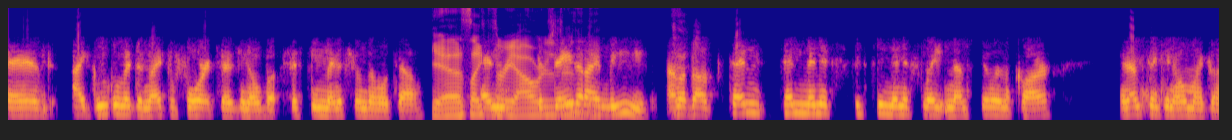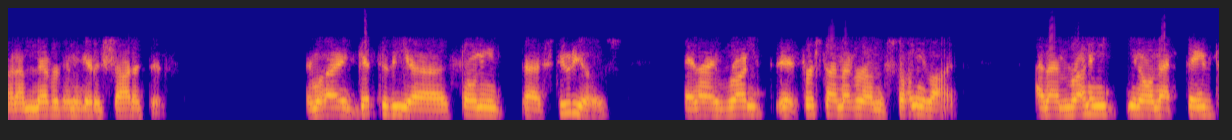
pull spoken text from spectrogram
and I googled it the night before. It says, you know, about 15 minutes from the hotel. yeah, it's like and three hours. The day that I leave, I'm about 10, 10 minutes, 15 minutes late, and I'm still in the car. And I'm thinking, oh my God, I'm never going to get a shot at this. And when I get to the uh, Sony uh, studios, and I run it first time ever on the Sony lot, and I'm running, you know, on that paved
